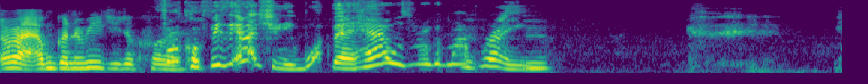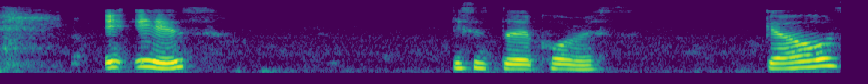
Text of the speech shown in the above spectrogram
Alright, I'm gonna read you the chorus. Fuck off! Is it actually? What the hell is wrong with my brain? It is. This is the chorus. Girls,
